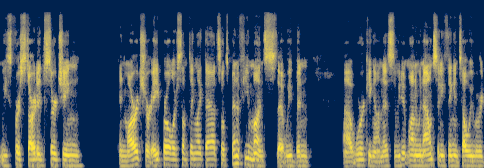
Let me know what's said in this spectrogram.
we first started searching in March or April or something like that. So it's been a few months that we've been uh, working on this. So we didn't want to announce anything until we were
